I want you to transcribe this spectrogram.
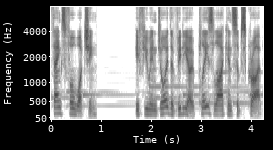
Thanks for watching. If you enjoy the video please like and subscribe.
